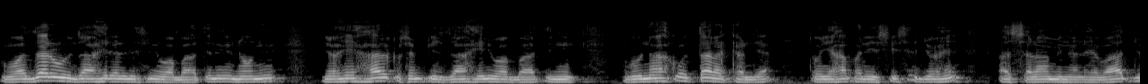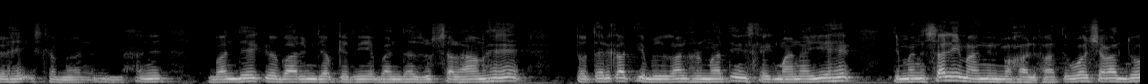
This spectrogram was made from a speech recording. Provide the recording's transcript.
وزر و ظاہر الاسم و باطن انہوں نے جو ہے ہر قسم کی ظاہری و باطنی گناہ کو ترک کر دیا۔ تو یہاں پر اسی سے جو ہے السلام من الحباد جو ہے، اس کا بندے کے بارے میں جب کہتے ہیں بندہ السلام ہے، تو ترکت کے بزرگان فرماتے ہیں، اس کا ایک معنی یہ ہے کہ منسلم عن المخالفات، وہ شخص جو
